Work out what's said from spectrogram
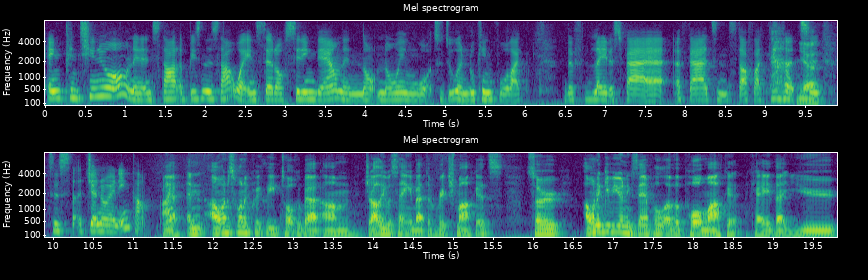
and continue on and, start a business that way instead of sitting down and not knowing what to do and looking for like the latest fad, uh, fads and stuff like that Yeah. to, to st- generate income right Yeah, and I just want to quickly talk about. Um, Charlie was saying about the rich markets. So I want to give you an example of a poor market. Okay, that you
